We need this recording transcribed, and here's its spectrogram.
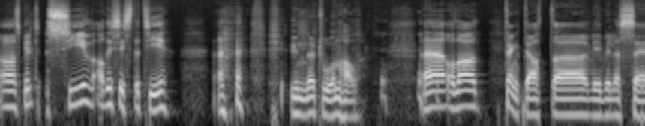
Parma har spilt syv av de siste ti under 2,5. Eh, og da tenkte jeg at eh, vi ville se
